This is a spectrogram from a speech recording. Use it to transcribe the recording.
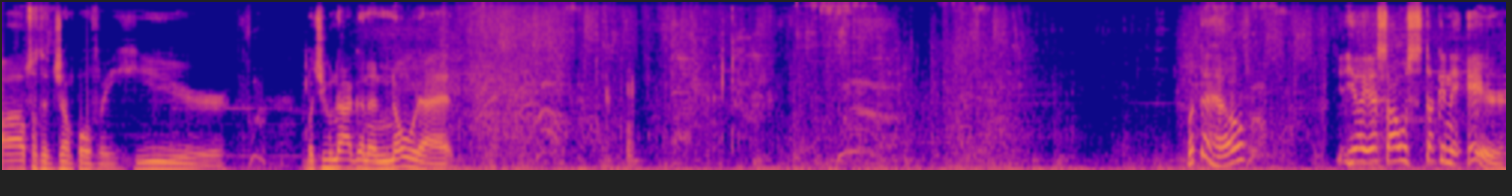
Oh, I'm supposed to jump over here. But you're not gonna know that. What the hell? Yeah, yes, I was stuck in the air.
